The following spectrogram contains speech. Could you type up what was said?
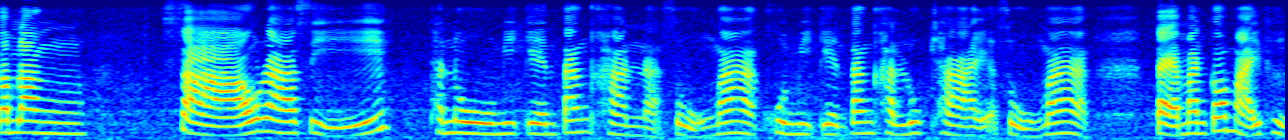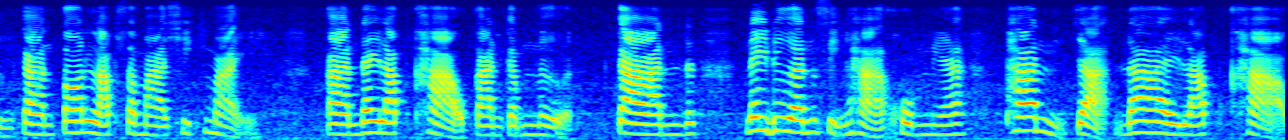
กำลังสาวราศี ธนูมีเกณฑ์ตั้งครรภ์อะสูงมาก คุณมีเกณฑ์ตั้งครรภ์ลูกชายอะสูงมาก แต่มันก็หมายถึงการต้อนรับสมาชิกใหม่ การได้รับข่าวการกำเนิด การในเดือนสิงหาคมเนี้ยท่านจะได้รับข่าว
